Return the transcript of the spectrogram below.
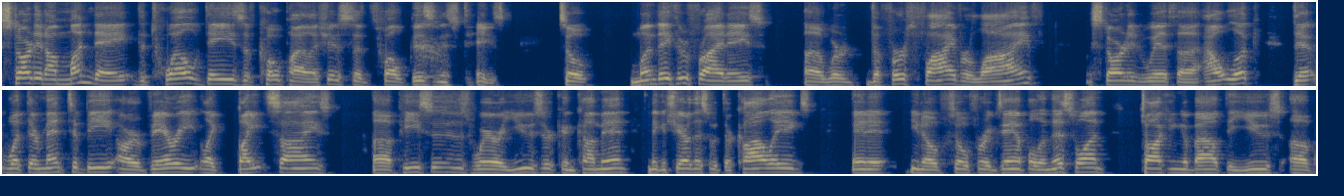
started on Monday, the 12 days of Copilot. I should have said 12 business days. So Monday through Fridays, uh, where the first five are live. Started with uh, Outlook. That what they're meant to be are very like bite-sized uh, pieces where a user can come in and they can share this with their colleagues. And it, you know, so for example, in this one, talking about the use of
